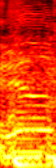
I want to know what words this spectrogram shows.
I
